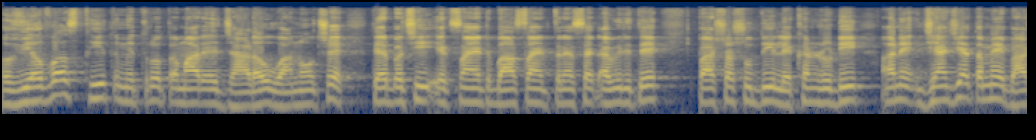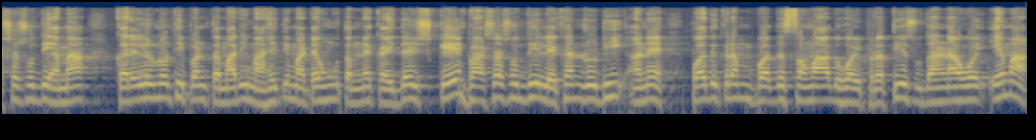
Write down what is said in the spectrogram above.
વ્યવસ્થિત મિત્રો તમારે જાળવવાનો છે. ત્યાર પછી એકસાઠ, બાસઠ, ત્રેસઠ આવી રીતે ભાષા શુદ્ધિ લેખન રૂઢિ અને જ્યાં જ્યાં તમે ભાષા શુદ્ધિ એમાં કરેલું નથી, પણ તમારી માહિતી માટે હું તમને કહી દઈશ કે ભાષા શુદ્ધિ લેખન રૂઢિ અને પદક્રમ, પદ સંવાદ હોય પ્રત્યે સુધારણા હોય, એમાં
